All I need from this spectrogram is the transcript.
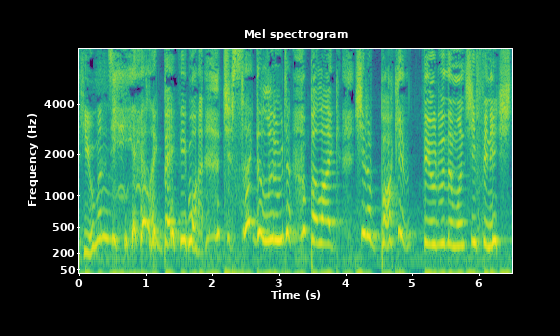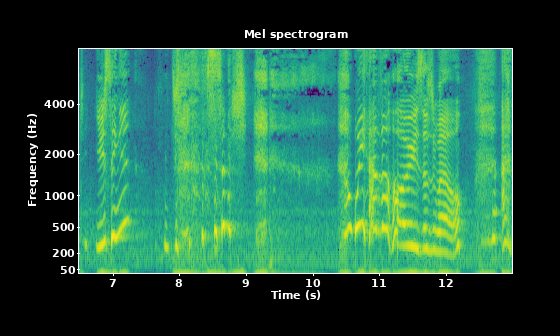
humans? yeah, like baby wipe, just like the little, t- but like she had a bucket filled with them once she finished using it. so she, we have a hose as well. And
